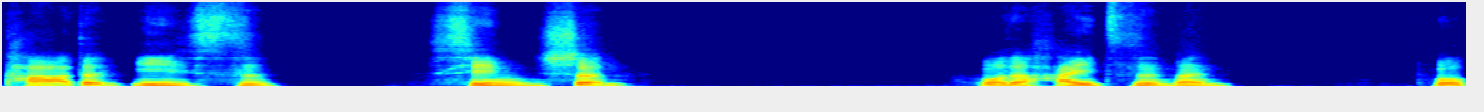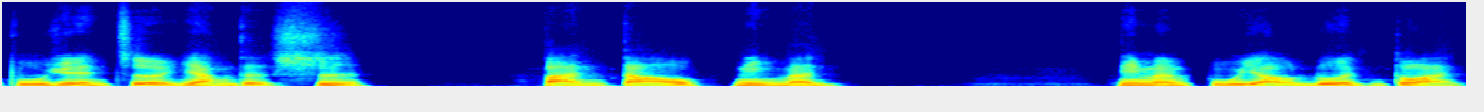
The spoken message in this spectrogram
他的意思心神。我的孩子们，我不愿这样的事绊倒你们。你们不要论断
